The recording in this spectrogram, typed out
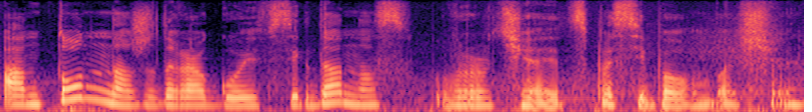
Антон наш дорогой всегда нас выручает. Спасибо вам большое.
